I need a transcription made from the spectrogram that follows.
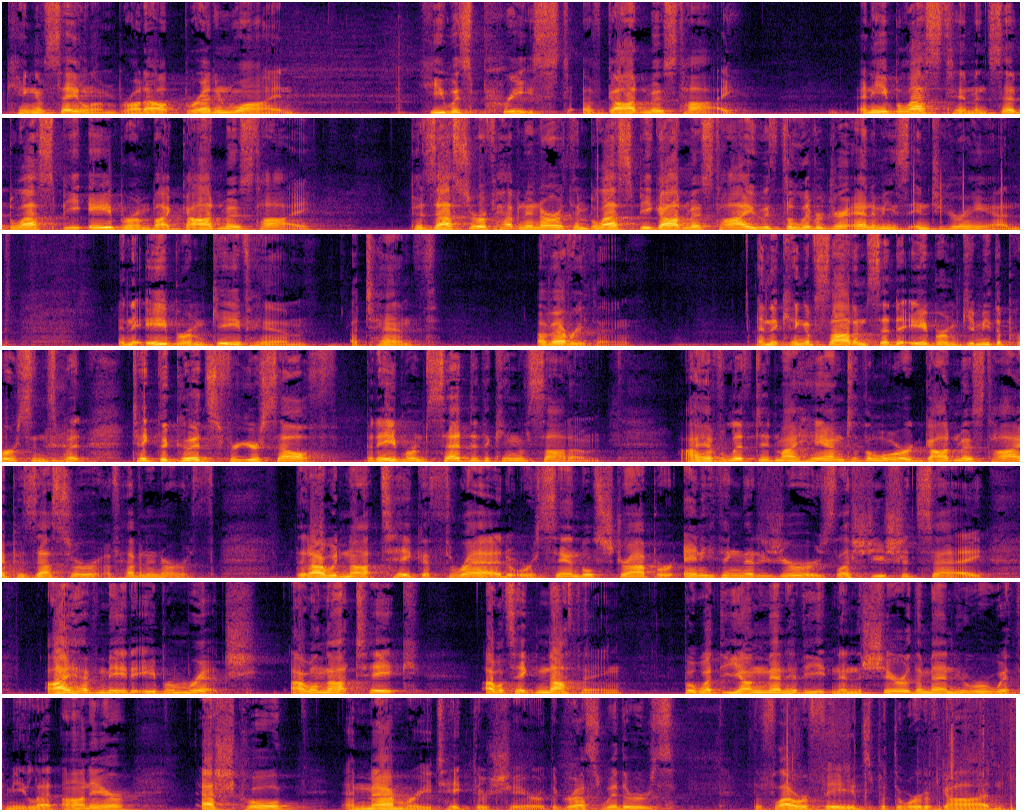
king of Salem, brought out bread and wine. He was priest of God Most High. And he blessed him and said, Blessed be Abram by God Most High, possessor of heaven and earth, and blessed be God Most High, who has delivered your enemies into your hand. And Abram gave him a tenth of everything. And the king of Sodom said to Abram, Give me the persons, but take the goods for yourself. But Abram said to the king of Sodom, I have lifted my hand to the Lord, God Most High, possessor of heaven and earth, that I would not take a thread or a sandal strap or anything that is yours, lest you should say, I have made Abram rich. I will not take, I will take nothing but what the young men have eaten and the share of the men who were with me. Let Aner, Eshcol, and Mamre take their share. The grass withers, the flower fades, but the word of God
